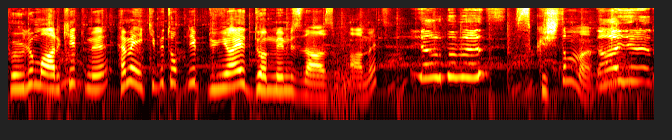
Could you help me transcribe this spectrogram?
köylü market mi? Hemen ekibi toplayıp dünyaya dönmemiz lazım. Ahmet, Yardım et. sıkıştın mı? Hayır.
